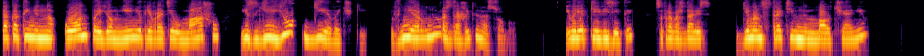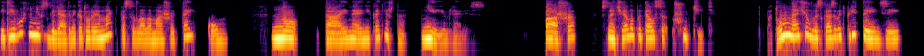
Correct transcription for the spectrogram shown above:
так как именно он, по ее мнению, превратил Машу из ее девочки в нервную, раздражительную особу. Его редкие визиты сопровождались демонстративным молчанием и тревожными взглядами, которые мать посылала Маше тайком. Но тайной они, конечно, не являлись. Паша сначала пытался шутить, потом начал высказывать претензии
